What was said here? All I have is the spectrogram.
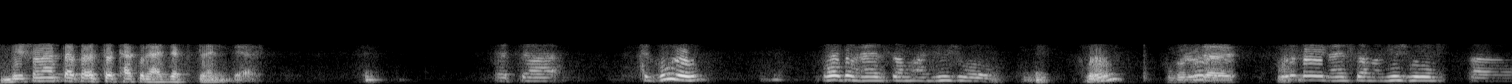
Vishwanath Thakur Thakur has explained there. But uh, the guru also has some unusual. Who? Guru Dev. Gurudev has some unusual uh,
